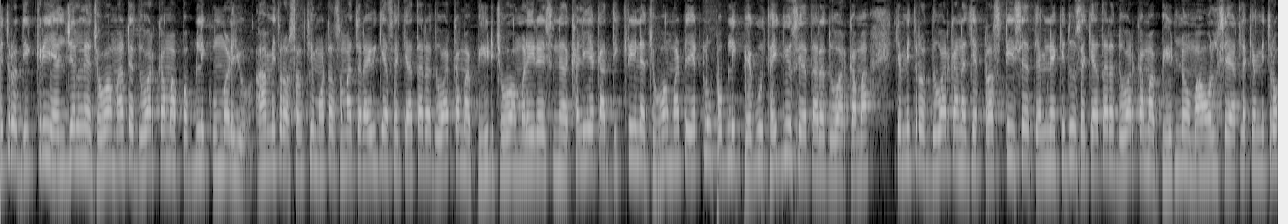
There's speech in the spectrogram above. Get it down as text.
મિત્રો, દીકરી એન્જલને જોવા માટે દ્વારકામાં પબ્લિક ઉમળ્યું. આ મિત્રો, સૌથી મોટા સમાચાર આવી ગયા છે કે અત્યારે દ્વારકામાં ભીડ જોવા મળી રહી છે ને ખાલી એક આ દીકરીને જોવા માટે એટલું પબ્લિક ભેગું થઈ ગયું છે અત્યારે દ્વારકામાં કે મિત્રો, દ્વારકાના જે ટ્રસ્ટી છે તેમને કીધું છે કે અત્યારે દ્વારકામાં ભીડનો માહોલ છે. એટલે કે મિત્રો,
